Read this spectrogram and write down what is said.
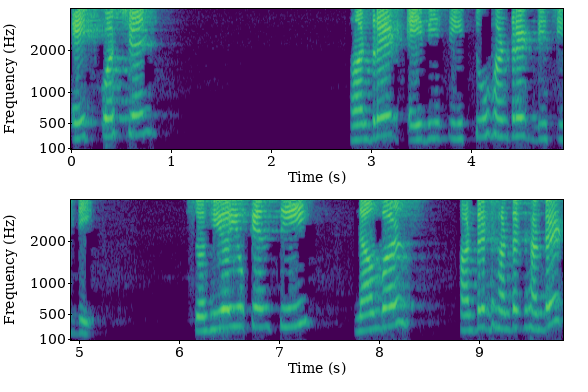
Eighth question. 100 ABC, 200 BCD. So here you can see numbers 100, 100, 100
